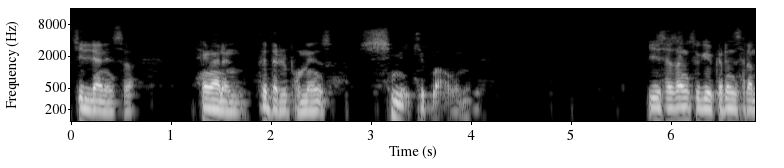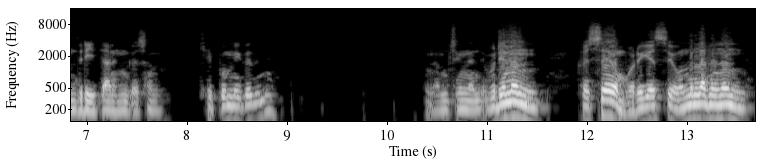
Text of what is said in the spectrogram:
진리 안에서 행하는 그들을 보면서 심히 기뻐하고 있는 거예요. 이 세상 속에 그런 사람들이 있다는 것은 기쁨이거든요. 엄청난, 우리는 글쎄요, 모르겠어요. 오늘날에는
